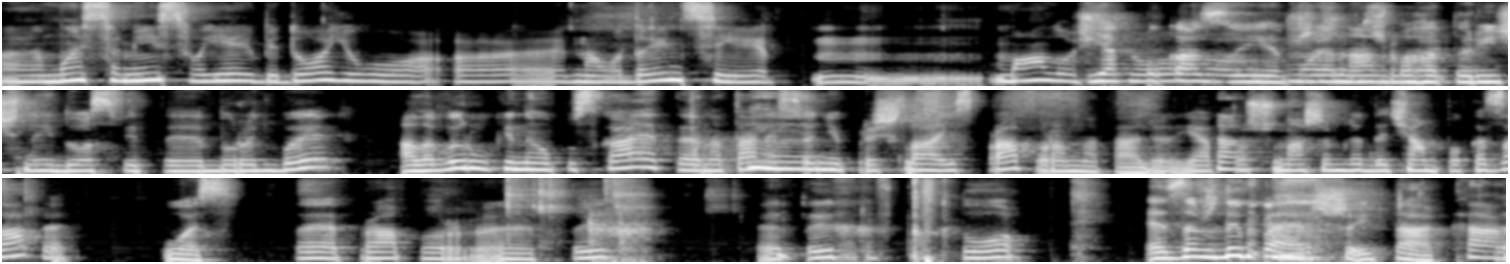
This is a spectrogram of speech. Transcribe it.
е, ми самі своєю бідою наодинці мало що Як показує вже наш зробити. багаторічний досвід боротьби. Але ви руки не опускаєте. Наталя Мгм. сьогодні прийшла із прапором. Наталю. Я Так. прошу нашим глядачам показати. Ось це прапор е, тих, е, тих, хто е, завжди перший. Так, Так,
